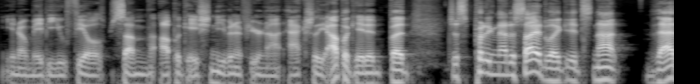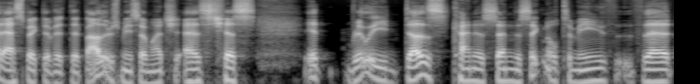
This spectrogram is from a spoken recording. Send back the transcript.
you know maybe you feel some obligation even if you're not actually obligated but just putting that aside like it's not that aspect of it that bothers me so much as just it really does kind of send the signal to me th- that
